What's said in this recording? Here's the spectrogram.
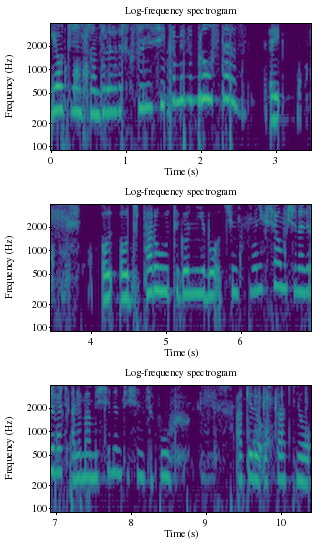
I oczywiście stron Telegrafy gramy w Brawl Stars. Ej, od, od paru tygodni nie było odcinków, bo nie chciało mi się nagrywać, ale mamy 7000 puch. A kiedy ostatnio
